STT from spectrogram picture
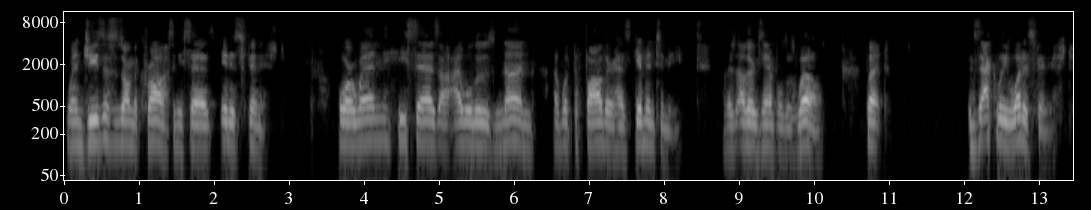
when Jesus is on the cross and he says, It is finished, or when he says, I will lose none of what the Father has given to me. There's other examples as well. But exactly what is finished?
